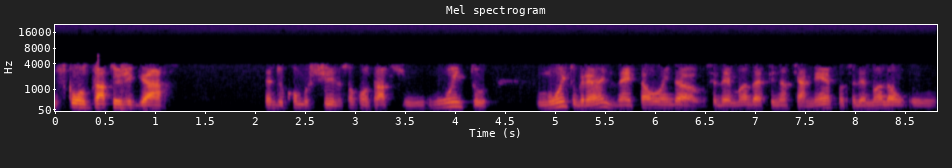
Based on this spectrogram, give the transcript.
Os contratos de gás de combustível são contratos muito muito grandes, né? Então ainda você demanda financiamento, você demanda um, um,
